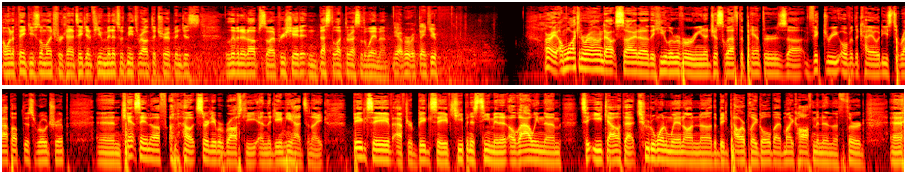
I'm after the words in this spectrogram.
I want to thank you so much for kind of taking a few minutes with me throughout the trip and just living it up. So I appreciate it, and best of luck the rest of the way, man. Yeah, perfect. Thank you. All right, I'm walking around outside uh, the Gila River Arena. Just left the Panthers' uh, victory over the Coyotes to wrap up this road trip, and can't say enough about Sergei Bobrovsky and the game he had tonight. Big save after big save, keeping his team in it, allowing them to eke out that two to one win on uh, the big power play goal by Mike Hoffman in the third. And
